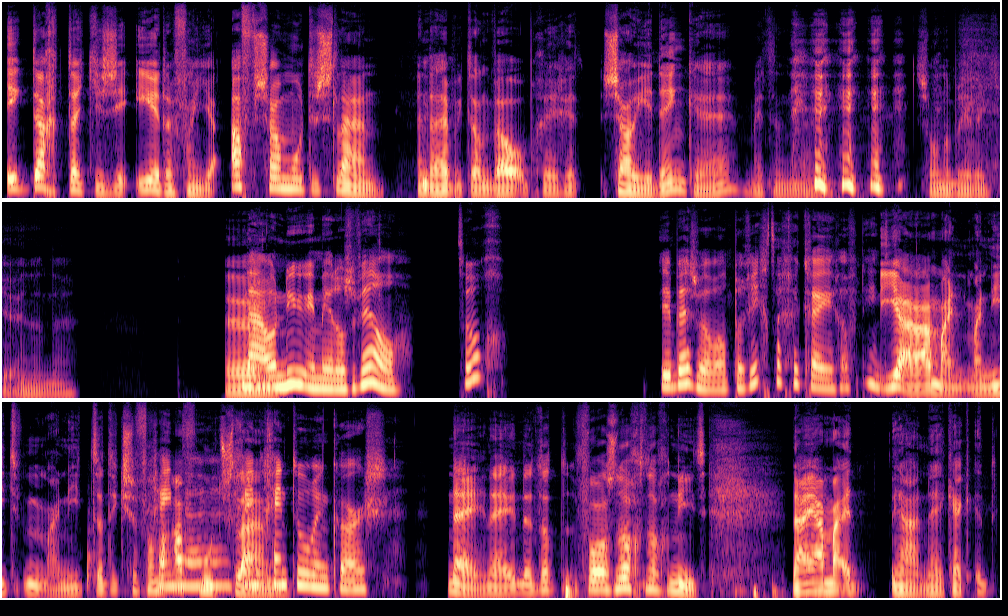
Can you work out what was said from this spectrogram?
Ik dacht dat je ze eerder van je af zou moeten slaan. En daar heb ik dan wel op gereageerd. Zou je denken, hè? Met een eh, zonnebrilletje en een... eh, ehm, nou, nu inmiddels wel, toch? Je hebt best wel wat berichten gekregen, of niet? Ja, maar, maar, niet, maar niet dat ik ze van me af eh, moet slaan. Geen, geen touringcars. Nee, nee, dat, dat vooralsnog nog niet. Nou ja, maar het, ja, nee, kijk, het,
